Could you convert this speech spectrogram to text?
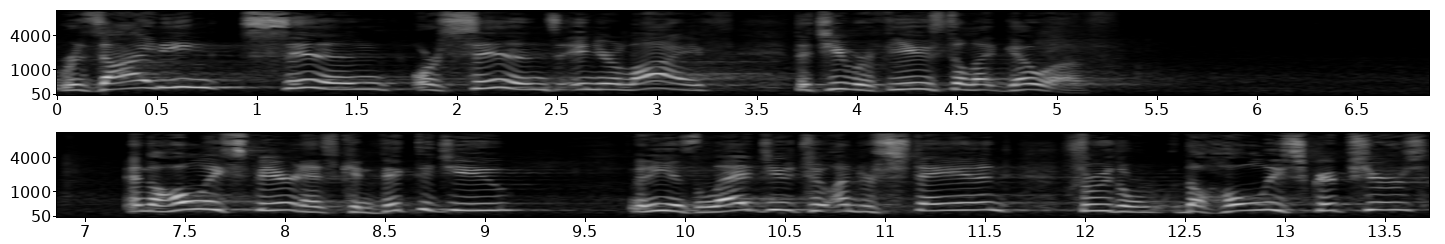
residing sin or sins in your life that you refuse to let go of. And the Holy Spirit has convicted you, and He has led you to understand through the, the Holy Scriptures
